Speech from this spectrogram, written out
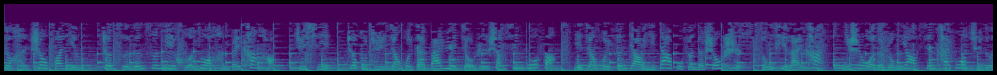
就很受欢迎。这次跟孙俪合作很被看好，据悉这部剧将会在八月九日上新播放，也将会分掉一大部分的收视。总体来看，《你是我的荣耀》先开播取得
